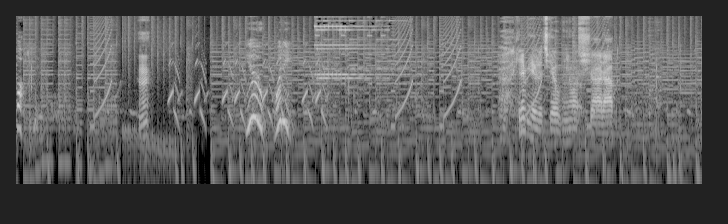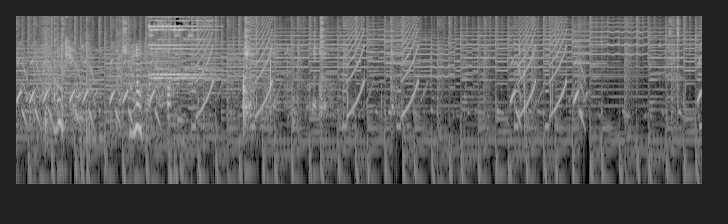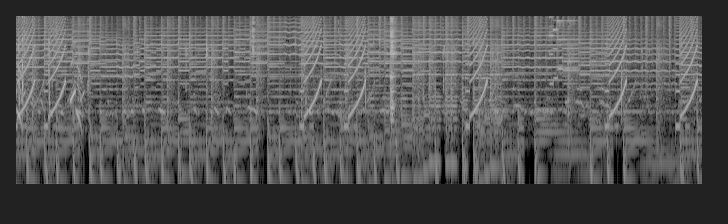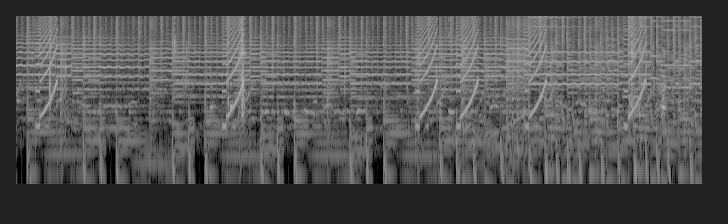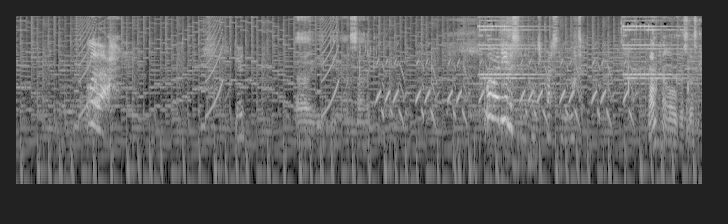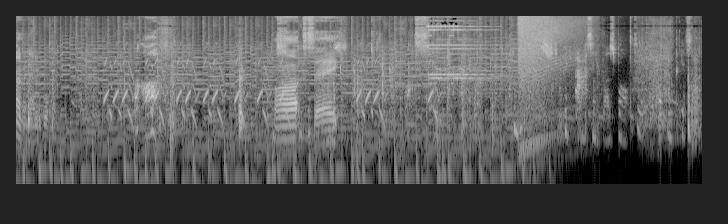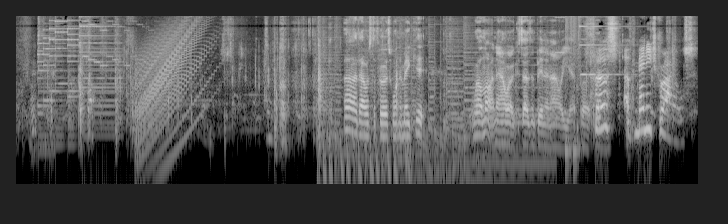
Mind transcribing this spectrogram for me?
Fuck you. Huh? You, Woody. I came here to chill. Can you all shut up? I don't care. Don't care. Fuck you. Well, I'm hungover, so that's kind of inevitable. Fuck's sake. Stupid Buzzbox. Fucking piss. Ah, that was the first one to make it. Well, not an hour, because it hasn't been an hour yet, but. First of many trials.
